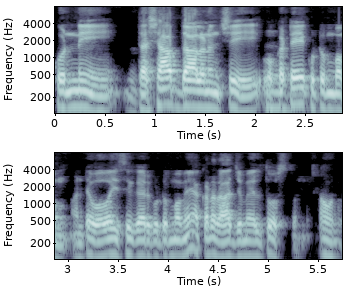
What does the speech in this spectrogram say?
కొన్ని దశాబ్దాల నుంచి ఒకటే కుటుంబం అంటే ఓవైసీ గారి కుటుంబమే అక్కడ రాజ్యమేలుతూ వస్తుంది. అవును.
